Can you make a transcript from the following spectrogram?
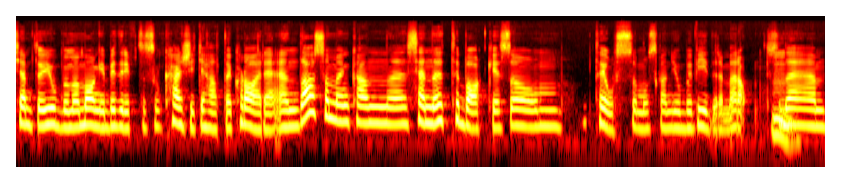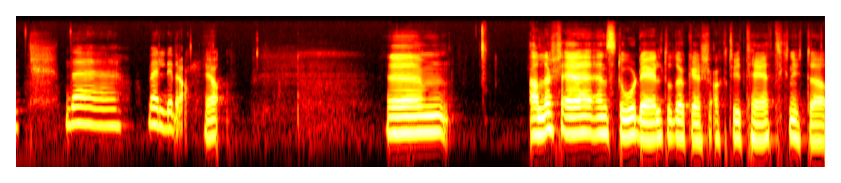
kommer til å jobbe med mange bedrifter som kanskje ikke har hatt det klare enda, som en kan sende tilbake som, til oss, som vi kan jobbe videre med. Da. Så mm. det, det, er veldig bra. Ja. Um, ellers er en stor del av deres aktivitet knytta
